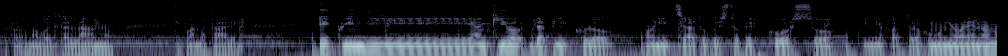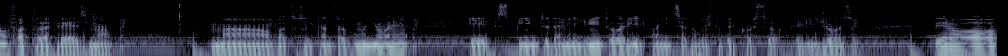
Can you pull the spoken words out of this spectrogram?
lo farò una volta all'anno, tipo a Natale. E quindi anch'io da piccolo ho iniziato questo percorso, quindi ho fatto la comunione, non ho fatto la cresima, ma ho fatto soltanto la comunione e spinto dai miei genitori ho iniziato questo percorso religioso. Però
